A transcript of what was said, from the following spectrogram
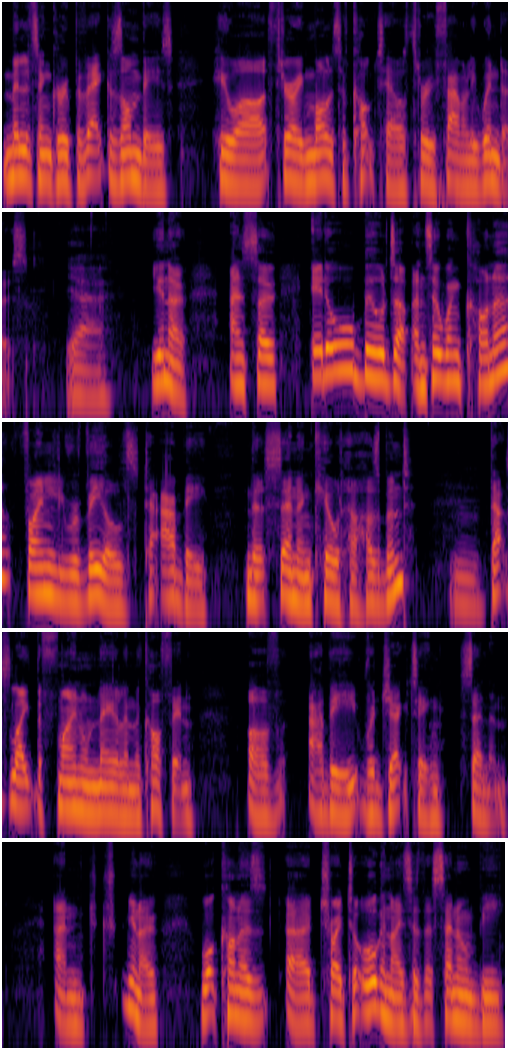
militant group of ex zombies who are throwing Molotov cocktails through family windows. Yeah. You know, and so it all builds up. And so when Connor finally reveals to Abby that Senan killed her husband, that's like the final nail in the coffin of Abby rejecting Senan. And, you know, what Connor's uh, tried to organize is that Senan would be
